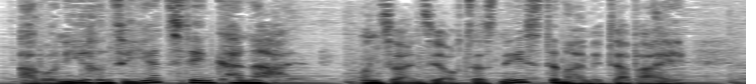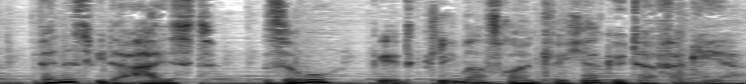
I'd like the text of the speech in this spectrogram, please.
Abonnieren Sie jetzt den Kanal und seien Sie auch das nächste Mal mit dabei, wenn es wieder heißt, so geht klimafreundlicher Güterverkehr.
